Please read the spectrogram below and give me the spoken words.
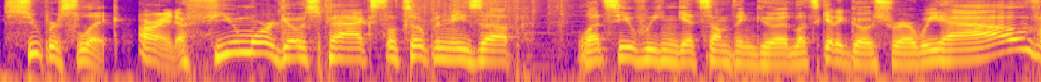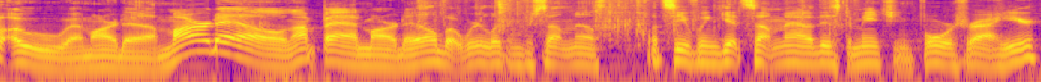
super slick. All right, a few more ghost packs. Let's open these up. Let's see if we can get something good. Let's get a ghost rare. We have, oh, a Mardell. Mardell, not bad Mardell, but we're looking for something else. Let's see if we can get something out of this Dimension Force right here.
